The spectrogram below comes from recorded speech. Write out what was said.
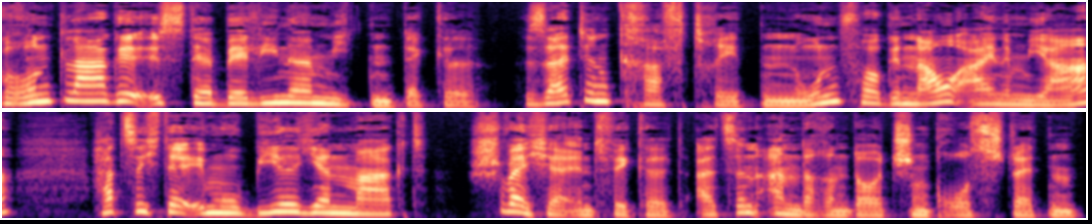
Grundlage ist der Berliner Mietendeckel. Seit Inkrafttreten nun vor genau einem Jahr hat sich der Immobilienmarkt schwächer entwickelt als in anderen deutschen Großstädten.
